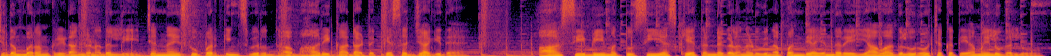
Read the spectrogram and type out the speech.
ಚಿದಂಬರಂ ಕ್ರೀಡಾಂಗಣದಲ್ಲಿ ಚೆನ್ನೈ ಸೂಪರ್ ಕಿಂಗ್ಸ್ ವಿರುದ್ಧ ಭಾರೀ ಕಾದಾಟಕ್ಕೆ ಸಜ್ಜಾಗಿದೆ. ಆರ್ಸಿಬಿ ಮತ್ತು ಸಿಎಸ್ಕೆ ತಂಡಗಳ ನಡುವಿನ ಪಂದ್ಯ ಎಂದರೆ ಯಾವಾಗಲೂ ರೋಚಕತೆಯ ಮೈಲುಗಲ್ಲು.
